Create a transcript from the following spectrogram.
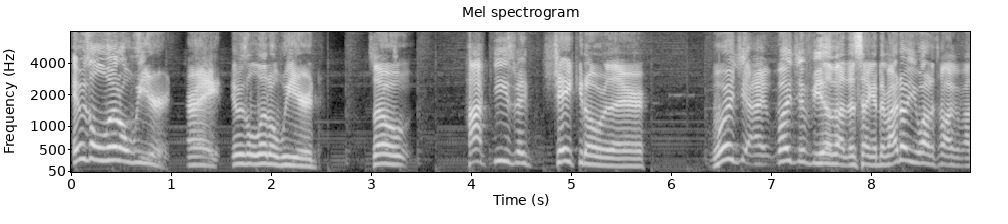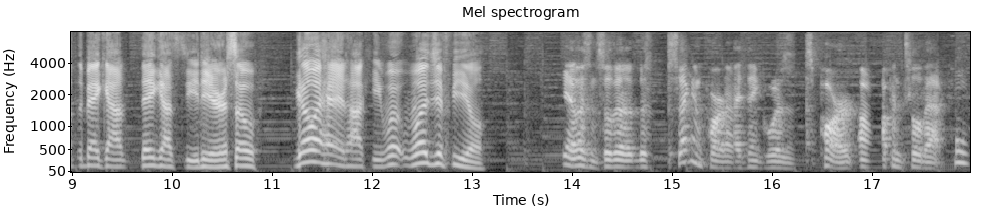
It was a little weird. All right. It was a little weird. So Haki's been shaking over there. What'd you what'd you feel about the second I know you want to talk about the makeout got scene here, so go ahead, Hockey. What what'd you feel? Yeah, listen. So the the second part I think was part up until that point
